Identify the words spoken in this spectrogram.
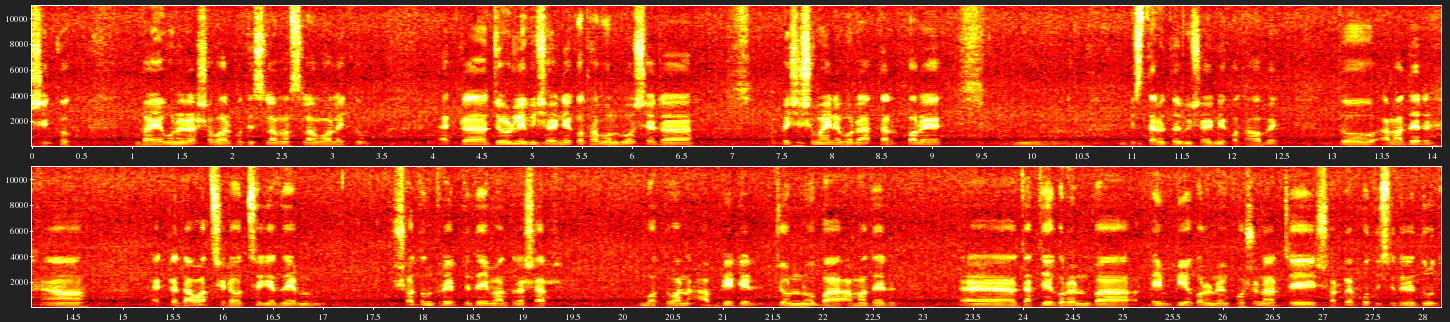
শিক্ষক ভাই বোনেরা সবার প্রতি ইসলাম আসসালামু আলাইকুম। একটা জরুরি বিষয় নিয়ে কথা বলব, সেটা বেশি সময় নেব না, তারপরে বিস্তারিত বিষয় নিয়ে কথা হবে। তো আমাদের একটা দাওয়াত, সেটা হচ্ছে গিয়ে যে, স্বতন্ত্র ইবতদায়ী মাদ্রাসার বর্তমান আপডেটের জন্য বা আমাদের জাতীয়করণ বা এমপিওকরণের ঘোষণার যে সরকার প্রতিশ্রুতির দ্রুত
